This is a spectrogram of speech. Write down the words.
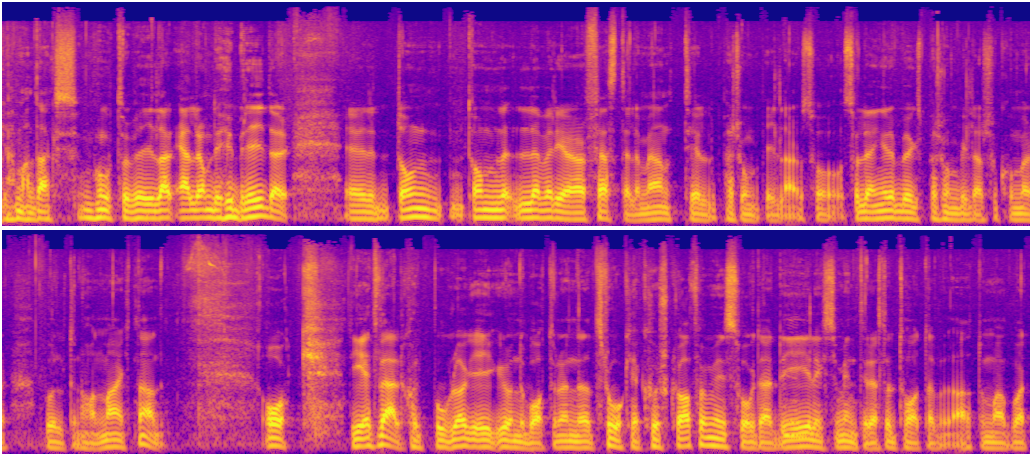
gammaldags motorbilar eller om det är hybrider. Eh, de, de levererar fästelement till personbilar. Så, så länge det byggs personbilar så kommer Bulten ha en marknad. Och det är ett välskött bolag i grund och botten. Den där tråkiga kursgrafen vi såg där, det är liksom inte resultat av att de har varit,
